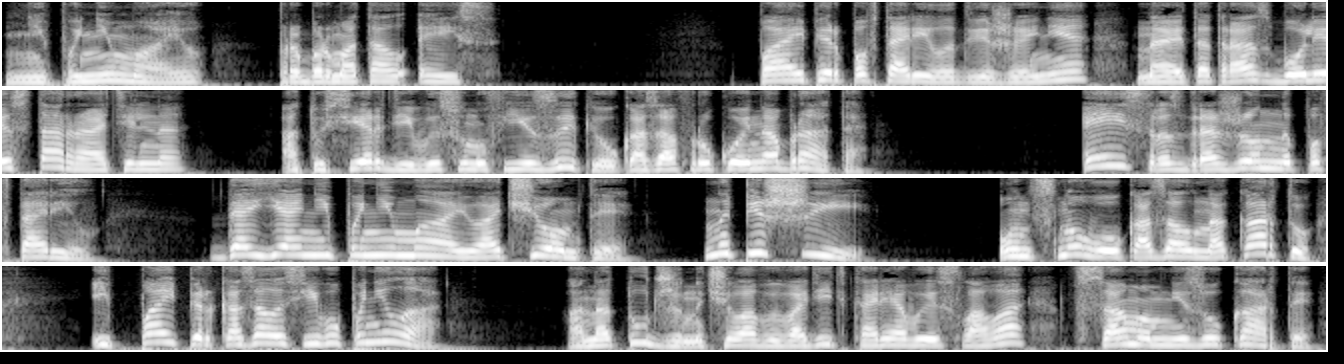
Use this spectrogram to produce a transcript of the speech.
«Не понимаю», — пробормотал Эйс. Пайпер повторила движение, на этот раз более старательно, от усердия высунув язык и указав рукой на брата. Эйс раздраженно повторил. «Да я не понимаю, о чем ты. Напиши!» Он снова указал на карту, и Пайпер, казалось, его поняла. Она тут же начала выводить корявые слова в самом низу карты,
